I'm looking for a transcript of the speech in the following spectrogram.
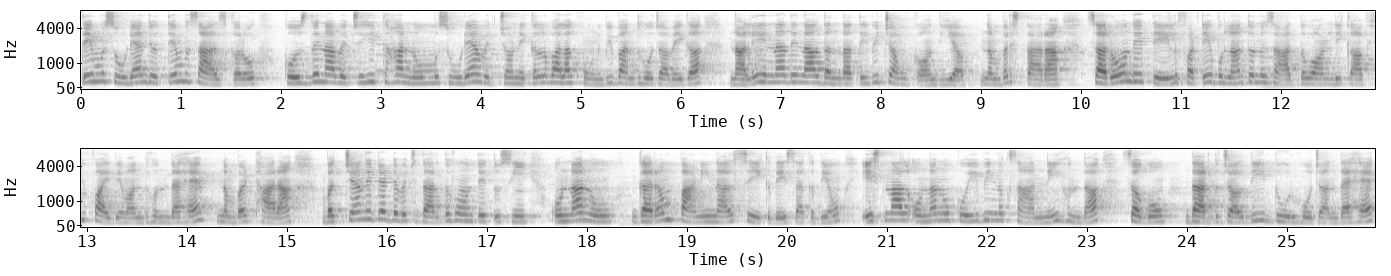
ਤੇ ਮਸੂੜਿਆਂ ਦੇ ਉੱਤੇ ਮਸਾਜ ਕਰੋ। ਕੁਝ ਦਿਨਾਂ ਵਿੱਚ ਹੀ ਤੁਹਾਨੂੰ ਮਸੂੜਿਆਂ ਵਿੱਚੋਂ ਨਿਕਲਣ ਵਾਲਾ ਖੂਨ ਵੀ ਬੰਦ ਹੋ ਜਾਵੇਗਾ। ਨਾਲੇ ਇਹਨਾਂ ਦੇ ਨਾਲ ਦੰਦਾਂ ਤੇ ਵੀ ਚਮਕ ਆਉਂਦੀ ਆ। ਨੰਬਰ 17 ਸਰੋਂ ਦੇ ਤੇਲ ਫਟੇ ਬੁੱਲਾਂ ਤੋਂ ਨਿਜਾਤ ਦਿਵਾਉਣ ਲਈ ਕਾਫੀ ਫਾਇਦੇਮੰਦ ਹੁੰਦਾ ਹੈ। ਨੰਬਰ 18 ਬੱਚਿਆਂ ਦੇ ਢਿੱਡ ਵਿੱਚ ਦਰਦ ਹੋਣ ਤੇ ਤੁਸੀਂ ਉਹਨਾਂ ਨੂੰ ਗਰਮ ਪਾਣੀ ਨਾਲ ਸੇਕ ਦੇ ਸਕਦੇ ਹੋ। ਇਸ ਨਾਲ ਉਹਨਾਂ ਨੂੰ ਕੋਈ ਵੀ ਨੁਕਸਾਨ ਨਹੀਂ ਹੁੰਦਾ, ਸਗੋਂ ਦਰਦ ਜਲਦੀ ਦੂਰ ਹੋ ਜਾਂਦਾ ਹੈ।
